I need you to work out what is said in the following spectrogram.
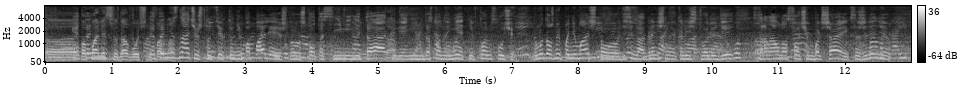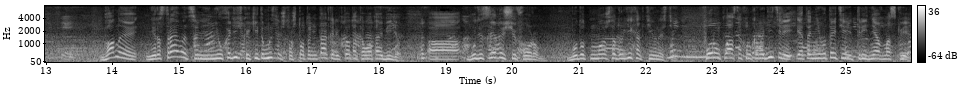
э, попали не- сюда в очный Это формат. не значит, что те, кто не попали, что что-то с ними не так, или они недостойны. Нет, ни в коем случае. Но мы должны понимать, что действительно ограниченное количество людей, страна у нас очень большая, и, к сожалению, Главное не расстраиваться и не уходить в какие-то мысли, что что-то не так или кто-то кого-то обидел. А, будет следующий форум. Будут множество других активностей. Форум классных руководителей – это не вот эти три дня в Москве.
